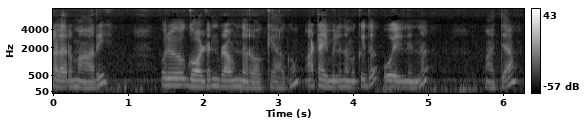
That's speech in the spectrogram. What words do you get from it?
കളർ മാറി ഒരു ഗോൾഡൻ ബ്രൗൺ നിറമൊക്കെ ആകും. ആ ടൈമിൽ നമുക്കിത് ഓയിലിൽ നിന്ന് മാറ്റാം.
